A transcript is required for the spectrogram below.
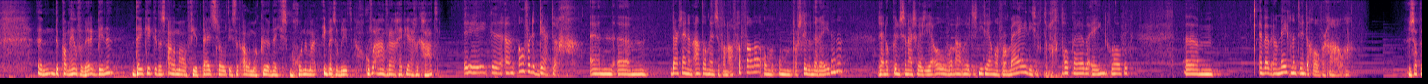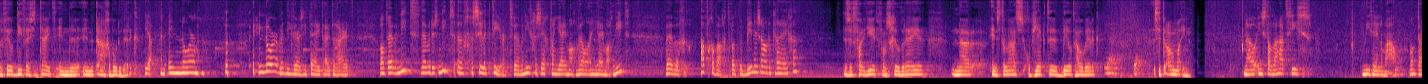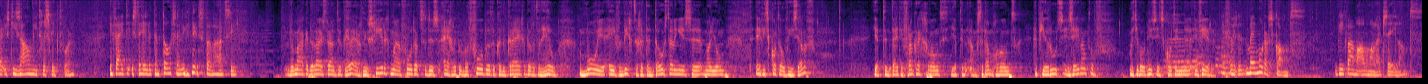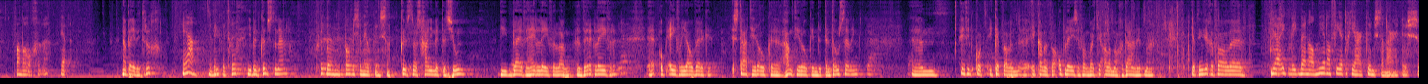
Um, er kwam heel veel werk binnen denk ik. Dat is allemaal via tijdsloot is dat allemaal keurig netjes begonnen. Maar ik ben zo benieuwd, hoeveel aanvragen heb je eigenlijk gehad? Ik, uh, over de 30. En um, daar zijn een aantal mensen van afgevallen om, om verschillende redenen. Er zijn ook kunstenaars geweest die zeiden, oh, van, nou, het is niet helemaal voor mij. Die zich teruggetrokken hebben, één geloof ik. Um, en we hebben er 29 overgehouden. Zat er veel diversiteit in, de, in het aangeboden werk? Ja, een enorme, enorme diversiteit uiteraard. Want we hebben, niet, we hebben dus niet uh, geselecteerd. We hebben niet gezegd van jij mag wel en jij mag niet. We hebben afgewacht wat we binnen zouden krijgen. Dus het varieert van schilderijen naar installaties, objecten, beeldhouwwerk. Ja, ja. Zit er allemaal in? Nou, installaties, niet helemaal, want daar is die zaal niet geschikt voor. In feite is de hele tentoonstelling een installatie. We maken de luisteraar natuurlijk heel erg nieuwsgierig, maar voordat ze dus eigenlijk wat voorbeelden kunnen krijgen dat het een heel mooie, evenwichtige tentoonstelling is, uh, Marion, even iets kort over jezelf. Je hebt een tijd in Frankrijk gewoond, je hebt in Amsterdam gewoond. Heb je roots in Zeeland? Of, want je woont nu sinds kort in, uh, in Veren. Mijn moeders kant. Die kwamen allemaal uit Zeeland van Walcheren. Ja. Nou ben je weer terug. Ja, dan ben ik weer terug. Je bent kunstenaar? Ik ben professioneel kunstenaar. Kunstenaars gaan niet met pensioen. Die blijven een hele leven lang een werk leveren. Ja. ook een van jouw werken staat hier ook, uh, hangt hier ook in de tentoonstelling. Ja. Um, even in kort, ik, heb wel een, uh, ik kan het wel oplezen van wat je allemaal gedaan hebt, maar je hebt in ieder geval... Uh... Ja, ik, ik, ben al meer dan 40 jaar kunstenaar, dus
